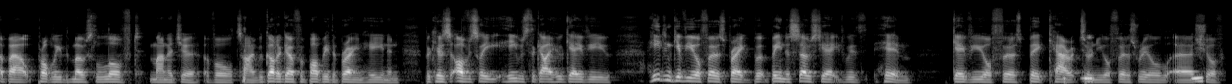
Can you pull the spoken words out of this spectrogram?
about probably the most loved manager of all time. We've got to go for Bobby the Brain Heenan because obviously he was the guy who gave you. He didn't give you your first break, but being associated with him gave you your first big character and your first real uh, shove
